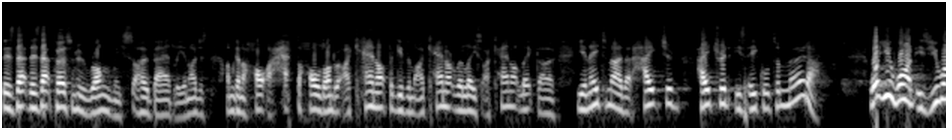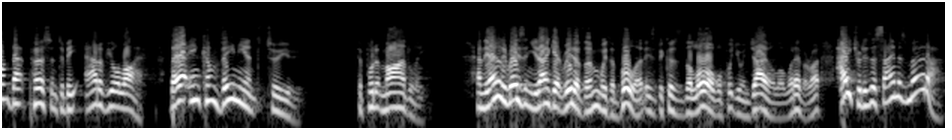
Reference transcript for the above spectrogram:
There's that, there's that person who wronged me so badly, and I just, I'm going to hold, I have to hold on to it. I cannot forgive them. I cannot release. I cannot let go. You need to know that hatred, hatred is equal to murder. What you want is you want that person to be out of your life. They are inconvenient to you, to put it mildly. And the only reason you don't get rid of them with a bullet is because the law will put you in jail or whatever, right? Hatred is the same as murder.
